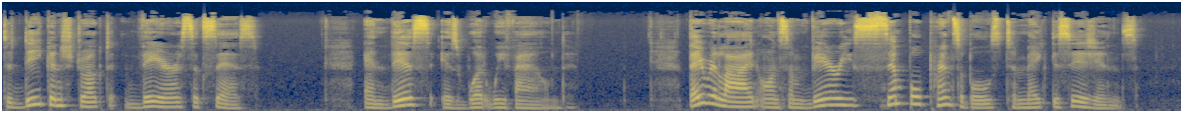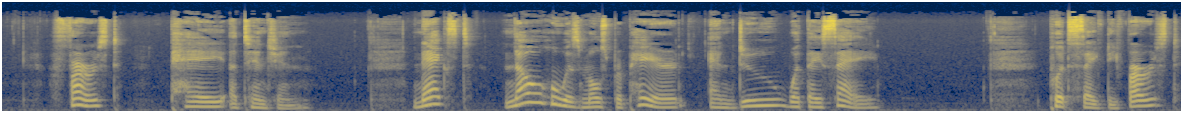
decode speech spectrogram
to deconstruct their success. And this is what we found. They relied on some very simple principles to make decisions. First, pay attention. Next, know who is most prepared and do what they say. Put safety first.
